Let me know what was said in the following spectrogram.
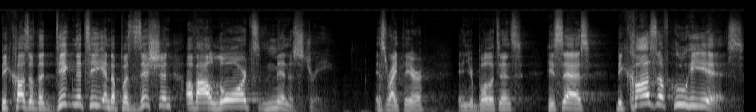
because of the dignity and the position of our Lord's ministry. It's right there in your bulletins. He says, because of who he is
